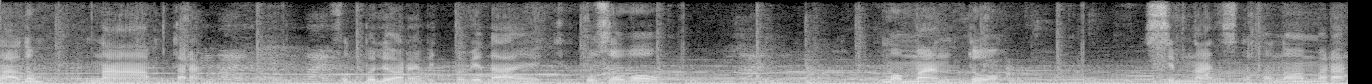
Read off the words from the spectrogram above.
Його задум на автора. Футбольори відповідають. Кузовов. Моменту 17-го номера.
